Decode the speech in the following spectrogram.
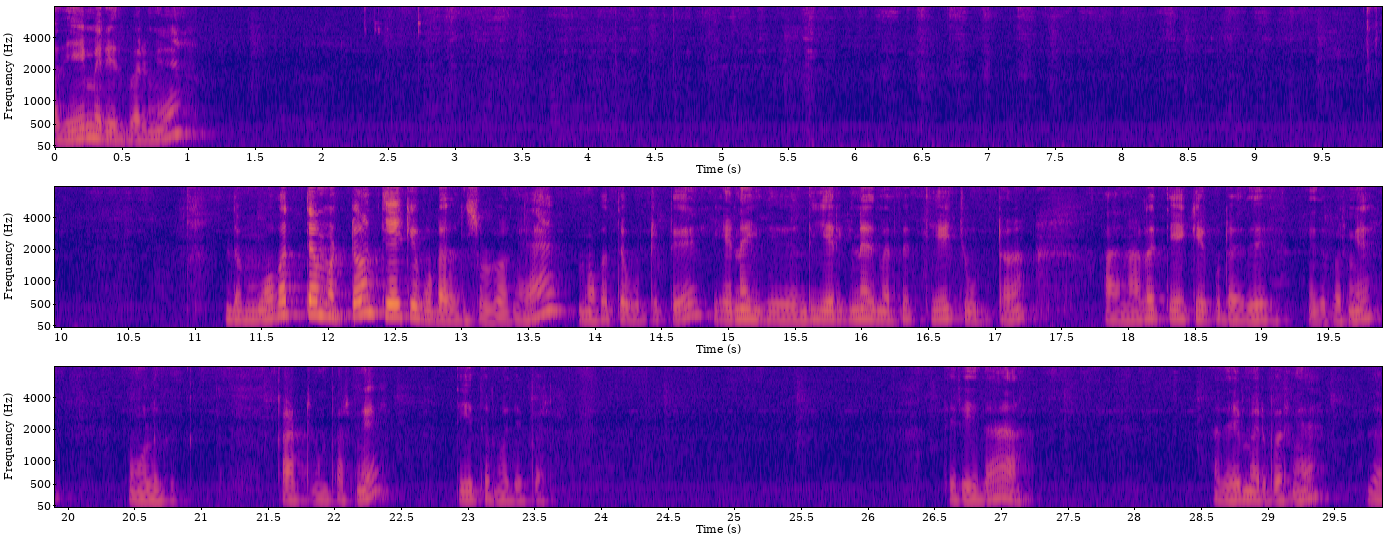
அதேமாரி இது பாருங்கள் இந்த முகத்தை மட்டும் தேய்க்கக்கூடாதுன்னு சொல்லுவாங்க. முகத்தை விட்டுட்டு ஏன்னா இது வந்து ஏற்கனவே அது மாதிரி தான் தேய்ச்சி விட்டேன் அதனால் தேய்க்கக்கூடாது இதை பாருங்கள் உங்களுக்கு காட்டுறேன் பாருங்கள் தீர்த்தம் போதே பாருங்கள் தெரியுதா? அதே மாதிரி பாருங்கள் இந்த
